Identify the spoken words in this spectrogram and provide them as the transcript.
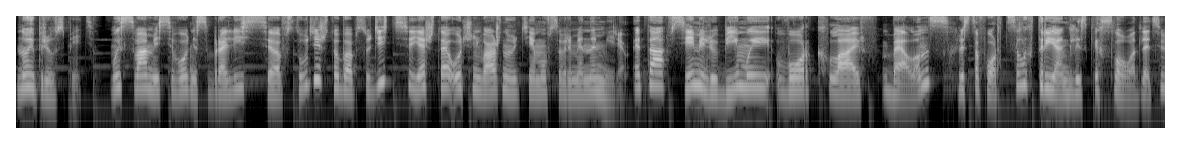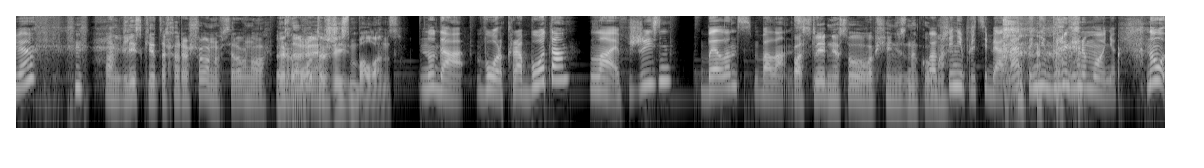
но и преуспеть. Мы с вами сегодня собрались э, в студии, чтобы обсудить, я считаю, очень важную тему в современном мире. Это всеми любимый work-life balance. Христофор, целых три английских слова для тебя. Английский это хорошо, но все равно. Работа, даже... жизнь, баланс. Ну да, work – работа, life – жизнь, Баланс, баланс. Последнее слово вообще не знакомо. Вообще не про тебя, да? Ты не про гармонию. Ну,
